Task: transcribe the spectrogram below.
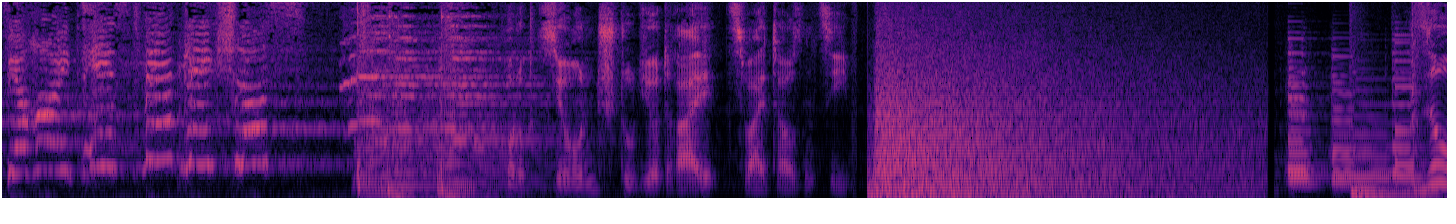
für heute ist wirklich Schluss. Produktion Studio 3 2007. So,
